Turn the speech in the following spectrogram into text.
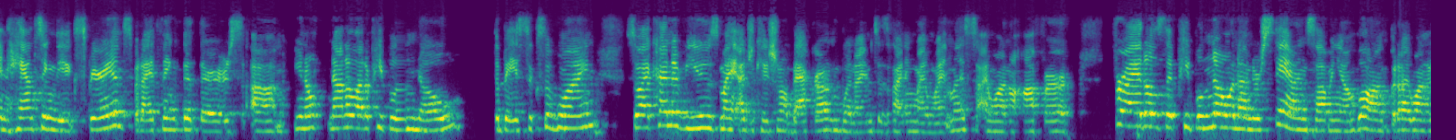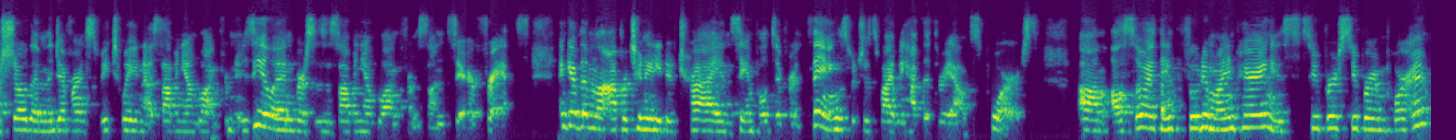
enhancing the experience but i think that there's um, you know not a lot of people know the basics of wine. So i kind of use my educational background when i'm designing my wine list. I want to offer varietals that people know and understand sauvignon blanc but i want to show them the difference between a sauvignon blanc from new zealand versus a sauvignon blanc from sancerre france and give them the opportunity to try and sample different things which is why we have the three ounce pours um, also, I think food and wine pairing is super, super important.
